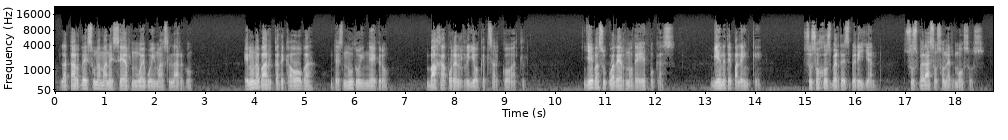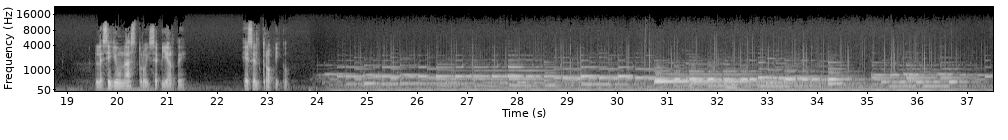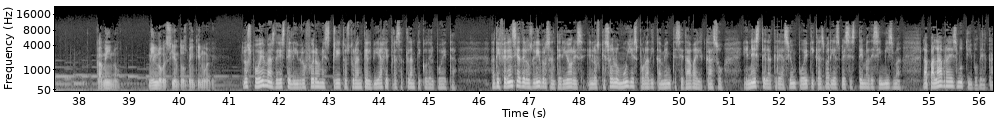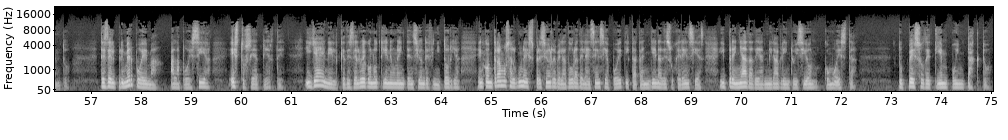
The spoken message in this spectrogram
La tarde es un amanecer nuevo y más largo. En una barca de caoba, desnudo y negro, baja por el río Quetzalcoatl. Lleva su cuaderno de épocas. Viene de Palenque. Sus ojos verdes brillan. Sus brazos son hermosos le sigue un astro y se pierde. Es el trópico. Camino, 1929. Los poemas de este libro fueron escritos durante el viaje transatlántico del poeta. A diferencia de los libros anteriores, en los que sólo muy esporádicamente se daba el caso, en este la creación poética es varias veces tema de sí misma, la palabra es motivo del canto. Desde el primer poema a la poesía, esto se advierte, y ya en él, que desde luego no tiene una intención definitoria, encontramos alguna expresión reveladora de la esencia poética tan llena de sugerencias y preñada de admirable intuición como esta. Tu peso de tiempo intacto,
